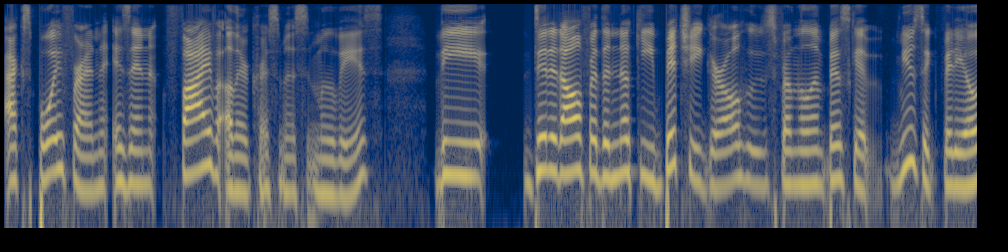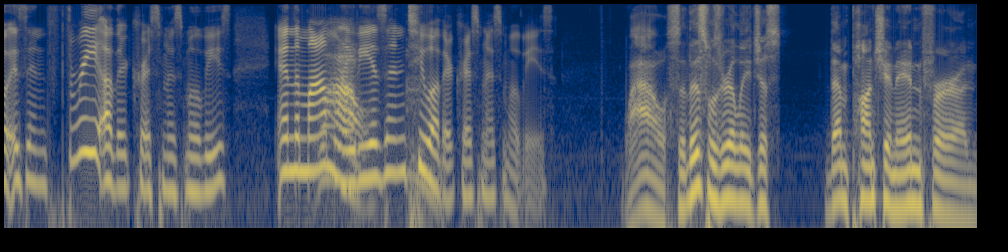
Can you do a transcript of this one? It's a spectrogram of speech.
ex boyfriend, is in five other Christmas movies. The did it all for the nookie bitchy girl who's from the Limp Bizkit music video is in three other Christmas movies. And the mom Wow. lady is in two other Christmas movies. wow. So this was really just them punching in for a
